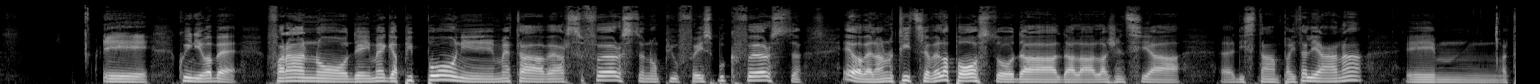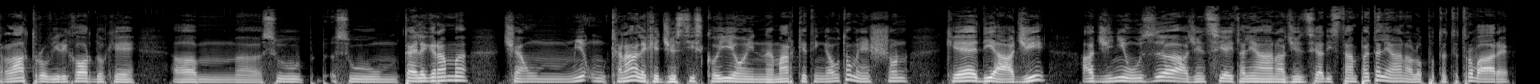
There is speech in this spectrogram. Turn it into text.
e quindi vabbè faranno dei mega pipponi metaverse first non più facebook first. E vabbè la notizia ve la posto da, dall'agenzia eh, di stampa italiana. E, mm, tra l'altro vi ricordo che um, su, su, Telegram c'è un, un canale che gestisco io in marketing automation che è di Agi Agi News agenzia italiana agenzia di stampa italiana lo potete trovare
